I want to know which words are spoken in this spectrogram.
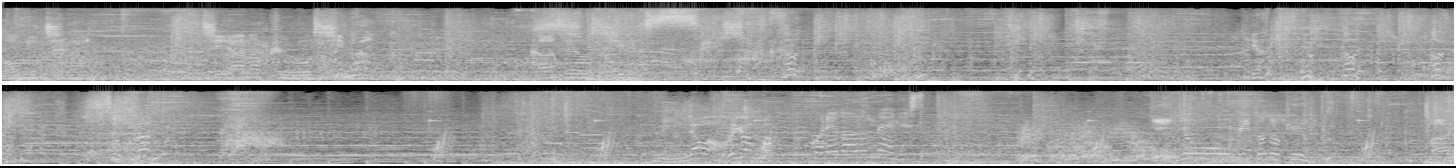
もみち散らまく惜しみ風を知れはっ。やっはっはっ。そこだ。みんなは俺がまこれが運命です。偉業を見届けよ。前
